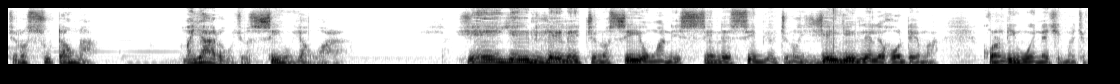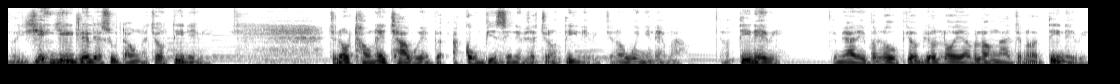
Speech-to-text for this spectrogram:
ကျွန်တော်ဆူတောင်းတာမရတော့ဘူးကျွန်တော်ဆေးရုံရောက်သွားတာရေးရေးလဲလဲကျွန်တော်ဆေးရုံကနေဆင်းလဲဆင်းပြီးကျွန်တော်ရေးရေးလဲလဲဟိုတယ်မှာကွာရန်တင်းဝင်နေချိန်မှာကျွန်တော်ရေးရေးလဲလဲဆူတောင်းတာကျွန်တော်သိနေပြီ ကျွန်တော်ထောင်ထဲချဖို့ရအတွက်အကုန်ပြင်ဆင်နေပြီဆိုကျွန်တော်သိနေပြီကျွန်တော်ဝိညာဉ်ထဲမှာကျွန်တော်သိနေပြီခင်ဗျားတွေဘလို့ပြောပြောလော်ရဘလို့ငါကျွန်တော်သိနေပြီ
